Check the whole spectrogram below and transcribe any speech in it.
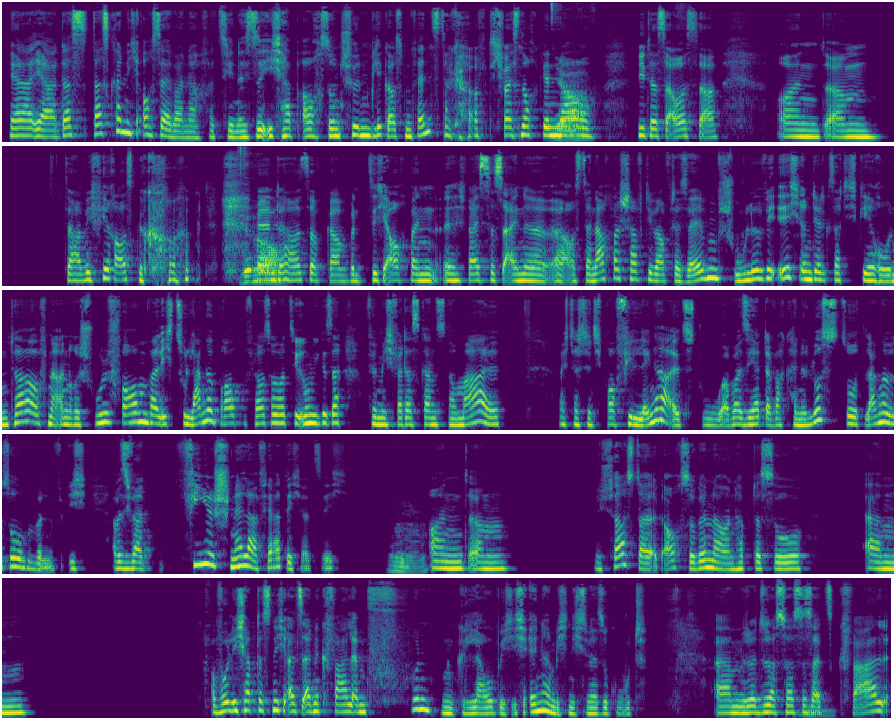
Ja, ja, das, das kann ich auch selber nachvollziehen. Also ich habe auch so einen schönen Blick aus dem Fenster gehabt. Ich weiß noch genau, ja. wie das aussah. Und ähm, da habe ich viel rausgeguckt genau. während der Hausaufgabe. Und sich auch, wenn, ich weiß, dass eine äh, aus der Nachbarschaft, die war auf derselben Schule wie ich und die hat gesagt, ich gehe runter auf eine andere Schulform, weil ich zu lange brauche für Hausaufgaben, hat sie irgendwie gesagt, für mich war das ganz normal. Weil ich dachte, ich brauche viel länger als du, aber sie hat einfach keine Lust, so lange so. Ich, aber sie war viel schneller fertig als ich. Mhm. Und ähm, ich saß da auch so genau und habe das so, ähm, obwohl ich habe das nicht als eine Qual empfunden, glaube ich. Ich erinnere mich nicht mehr so gut. Ähm, du, hast, du hast es als mhm. Qual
